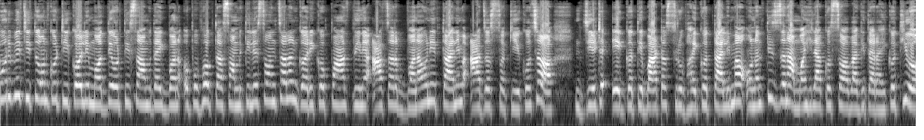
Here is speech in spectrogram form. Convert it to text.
पूर्वी चितवनको टिकौली मध्यवर्ती सामुदायिक वन उपभोक्ता समितिले सञ्चालन गरेको पाँच दिने आचार बनाउने तालिम आज सकिएको छ। जेठ एक गतेबाट शुरू भएको तालिममा उन्तिस जना महिलाको सहभागिता रहेको थियो।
